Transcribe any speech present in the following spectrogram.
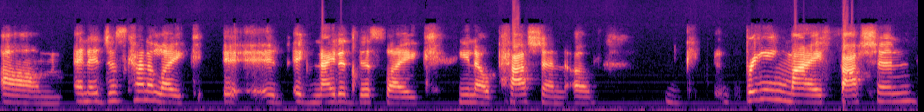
Um, and it just kind of like, it, it ignited this like, you know, passion of bringing my fashion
